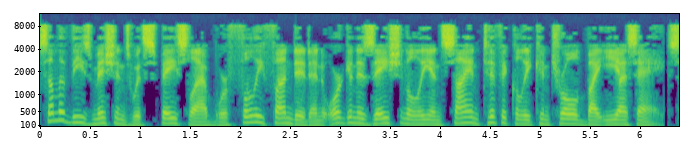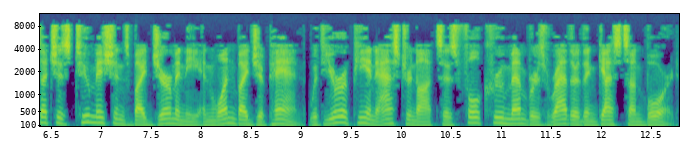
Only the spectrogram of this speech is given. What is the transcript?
Some of these missions with Spacelab were fully funded and organizationally and scientifically controlled by ESA such as two missions by Germany and one by Japan with European astronauts as full crew members rather than guests on board.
